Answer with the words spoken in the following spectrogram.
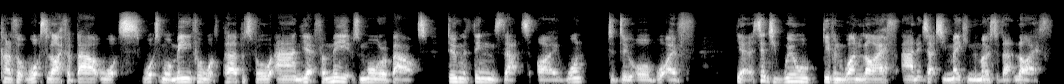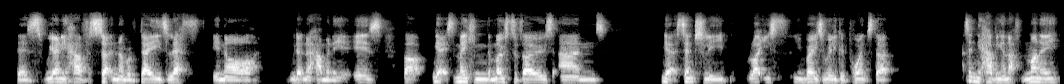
kind of thought, what's life about? What's what's more meaningful? What's purposeful? And yeah, for me, it was more about doing the things that I want to do or what I've, yeah, essentially will given one life, and it's actually making the most of that life. There's we only have a certain number of days left in our. We don't know how many it is, but yeah, it's making the most of those and yeah, essentially, like you, you raise really good points that essentially having enough money,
